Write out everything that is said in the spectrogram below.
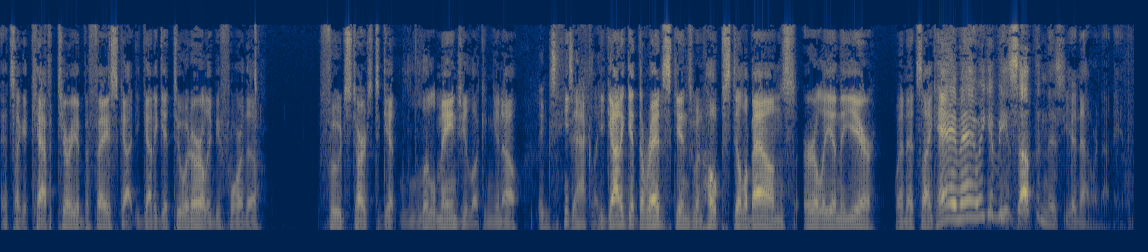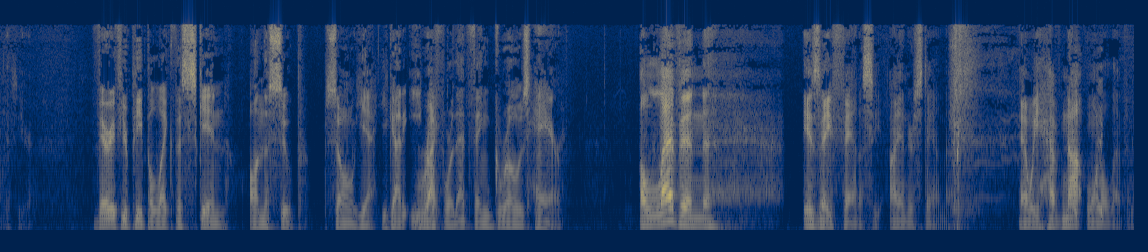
it's like a cafeteria buffet. Scott, you got to get to it early before the food starts to get a little mangy looking. You know, exactly. you got to get the Redskins when hope still abounds early in the year. When it's like, hey man, we can be something this year. No, we're not anything this year. Very few people like the skin on the soup. So yeah, you got to eat Right. before that thing grows hair. 11 is a fantasy. I understand that. And we have not won 11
